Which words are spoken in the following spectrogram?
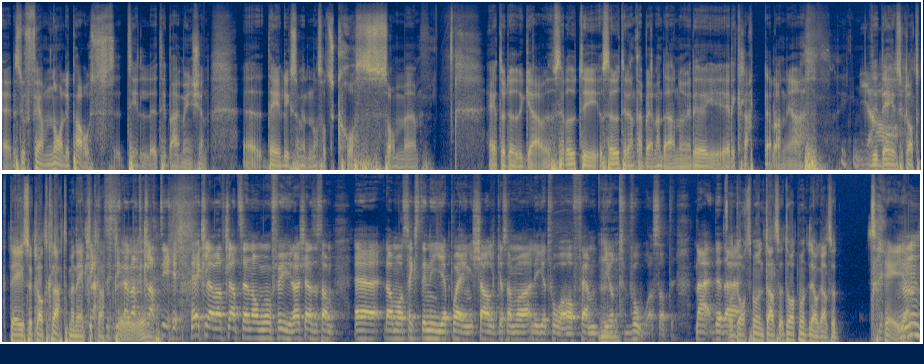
Eh, det stod 5-0 i paus till, till Bayern München. Eh, det är liksom någon sorts kross som eh, heter duga. Hur ser det ut i, ser det ut i den tabellen där nu? Är det, är det klart eller? Ja, Ja. Det, det, är såklart, det är såklart klart, men det är inte klart. Det har varit klart, har varit klart sen omgång fyra, känns det som. Eh, de har 69 poäng. Schalke som ligger tvåa har 52. Mm. Så att, nej, det där... Och Dortmund, alltså, Dortmund låg alltså trea. Mm.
